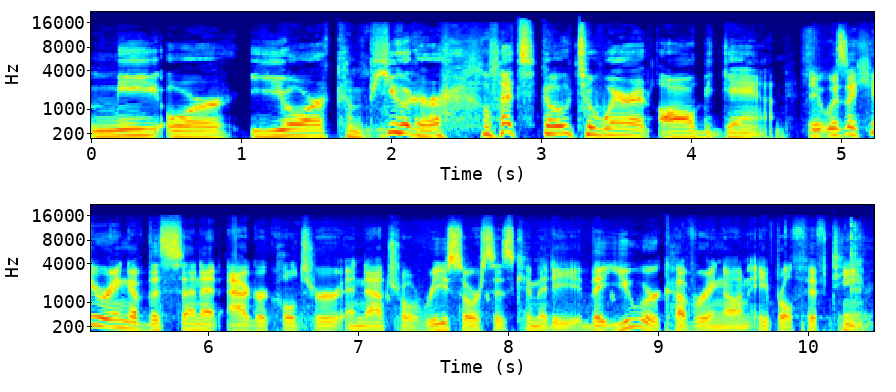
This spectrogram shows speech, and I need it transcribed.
me or your computer? Let's go to where it all began. It was a hearing of the Senate Agriculture and Natural Resources Committee that you were covering on April 15th.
